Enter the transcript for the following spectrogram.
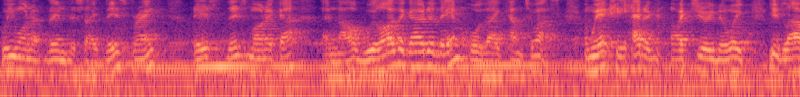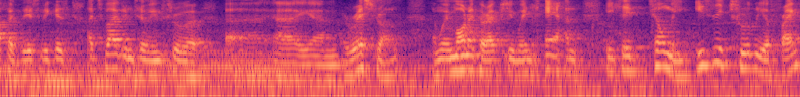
We want them to say, "There's Frank, there's there's Monika," and they'll we'll either go to them or they come to us. And we actually had a guy during the week. You'd laugh at this because I'd spoken to him through a, a, a, um, a restaurant, and when Monika actually went down, he said, "Tell me, is there truly a Frank,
